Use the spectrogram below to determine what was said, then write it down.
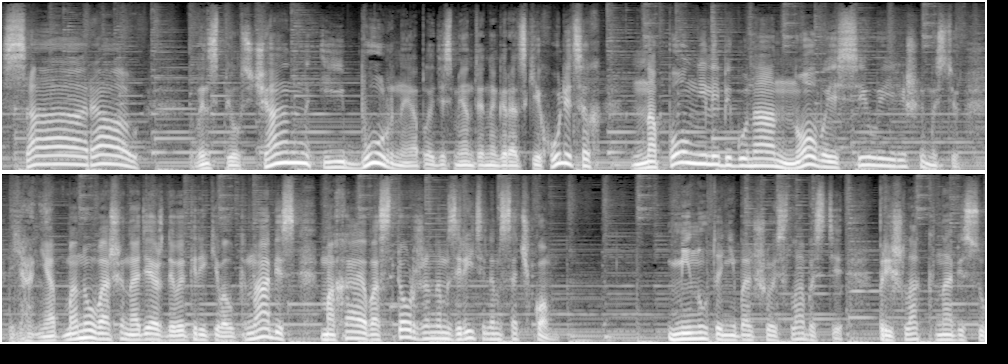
Сарау!» В Инспилсчан, и бурные аплодисменты на городских улицах наполнили бегуна новой силой и решимостью. «Я не обману ваши надежды!» — выкрикивал Кнабис, махая восторженным зрителям с очком. Минута небольшой слабости пришла к Кнабису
